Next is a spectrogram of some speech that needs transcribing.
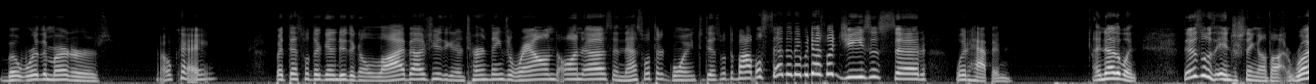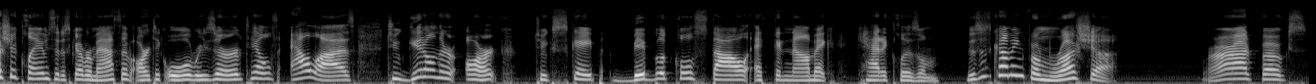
But we're the murderers. Okay. But that's what they're going to do. They're going to lie about you. They're going to turn things around on us. And that's what they're going to do. That's what the Bible said that they would. That's what Jesus said would happen. Another one. This was interesting, I thought. Russia claims to discover massive Arctic oil reserve, tells allies to get on their ark to escape biblical style economic cataclysm. This is coming from Russia. All right, folks.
